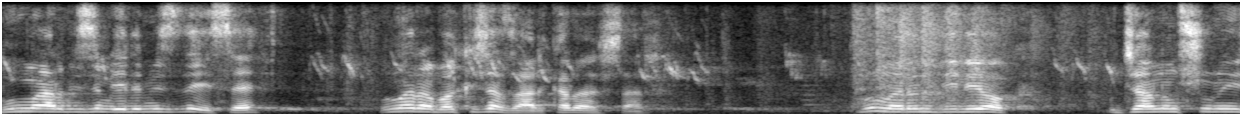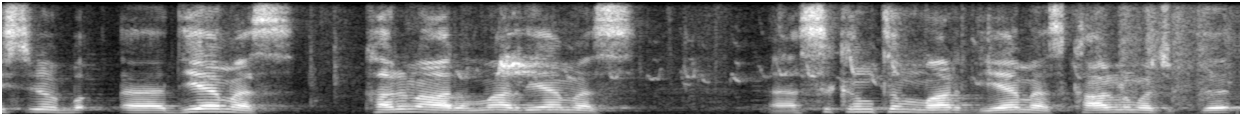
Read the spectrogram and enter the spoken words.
bunlar bizim elimizdeyse bunlara bakacağız arkadaşlar. Bunların dili yok. Canım şunu istiyor e, diyemez. Karın ağrım var diyemez. E, sıkıntım var diyemez. Karnım acıktı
